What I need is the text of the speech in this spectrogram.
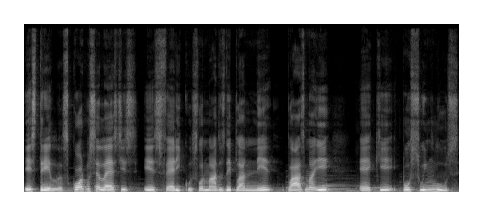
Estrelas, corpos celestes esféricos formados de plasma e é que possuem luz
